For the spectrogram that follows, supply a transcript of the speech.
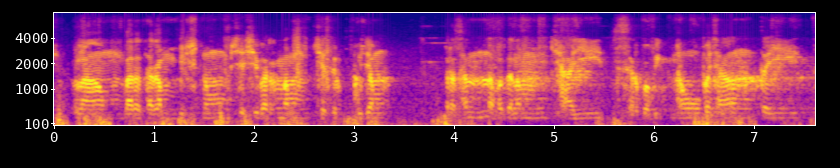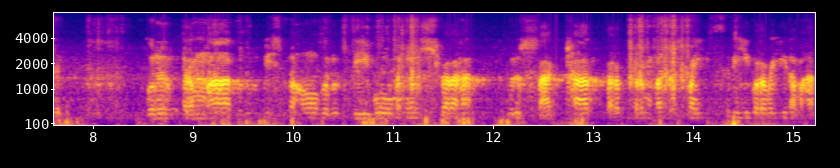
शुक्लाम्बरधरं विष्णु शशिवर्ण, चतुर्भुज प्रसन्नपदनं ध्यायीत् ध्यानोपात गुरुर्ब्रह्मा, गुरुर्विष्णुः, गुरुर्देव महेश्वर गुरुस्साक्षात्ब्रह्म तस्म श्रीगुरव नम।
